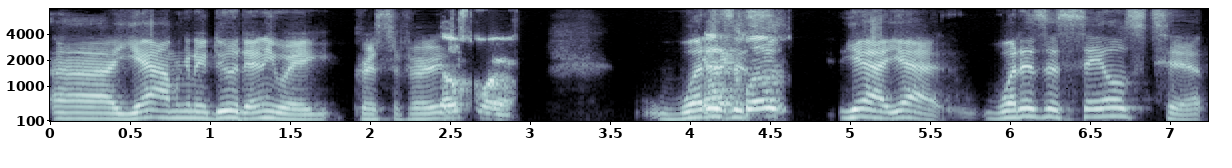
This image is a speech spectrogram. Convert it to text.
uh, yeah, I'm gonna do it anyway, Christopher. Go for it. What is a, yeah, yeah. What is a sales tip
